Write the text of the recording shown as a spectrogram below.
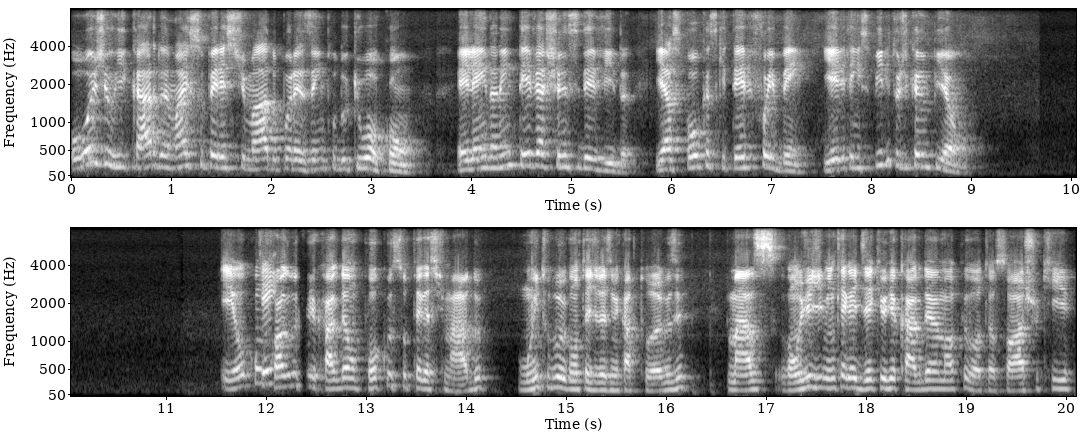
Hoje o Ricardo é mais superestimado, por exemplo, do que o Ocon. Ele ainda nem teve a chance devida, e as poucas que teve foi bem. E ele tem espírito de campeão. Eu concordo Quem? que o Ricardo é um pouco superestimado, muito por conta de 2014, mas longe de mim querer dizer que o Ricardo é mau piloto. Eu só acho que,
